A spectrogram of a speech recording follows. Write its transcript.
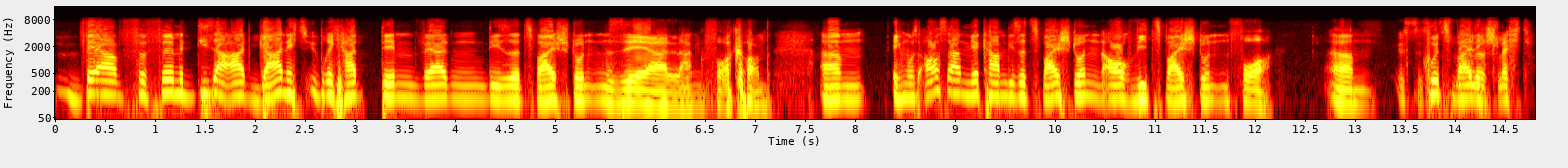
wer für Filme dieser Art gar nichts übrig hat, dem werden diese zwei Stunden sehr lang vorkommen. Ähm, ich muss auch sagen, mir kamen diese zwei Stunden auch wie zwei Stunden vor. Ähm, ist das kurzweilig schlecht?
